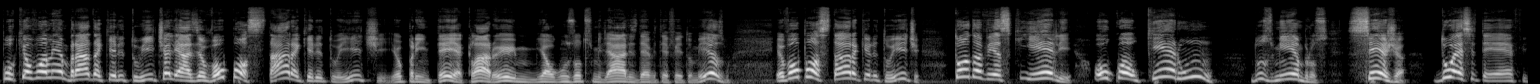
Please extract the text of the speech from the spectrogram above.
porque eu vou lembrar daquele tweet. Aliás, eu vou postar aquele tweet. Eu printei, é claro, eu e alguns outros milhares devem ter feito o mesmo. Eu vou postar aquele tweet toda vez que ele ou qualquer um dos membros, seja do STF,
